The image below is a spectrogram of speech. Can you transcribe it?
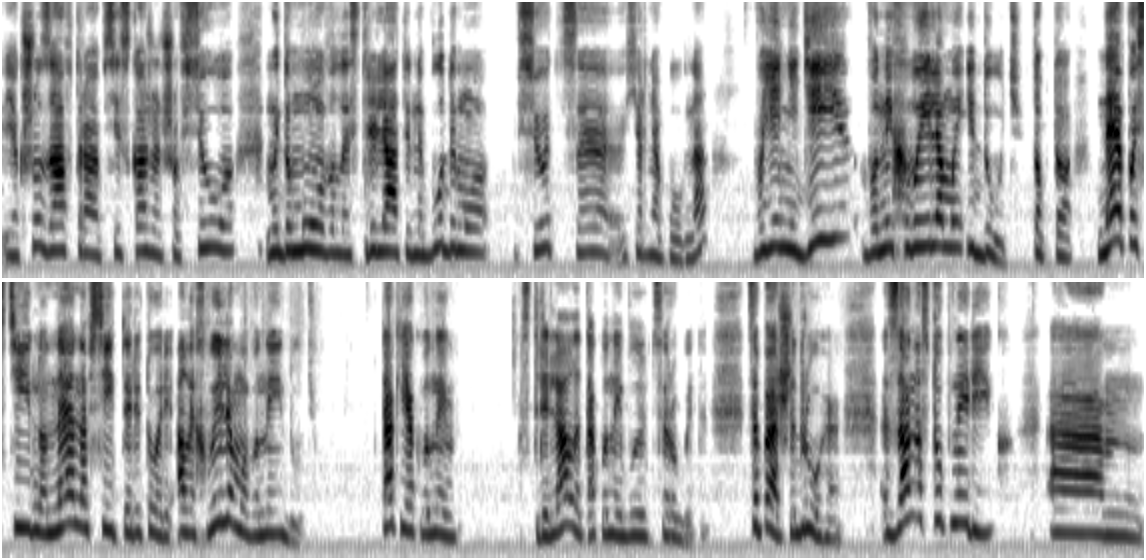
якщо завтра всі скажуть, що все, ми домовили, стріляти не будемо, все це херня повна. Воєнні дії вони хвилями йдуть. Тобто не постійно, не на всій території, але хвилями вони йдуть. Так як вони стріляли, так вони і будуть це робити. Це перше. Друге, за наступний рік ем,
